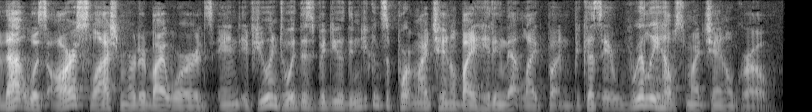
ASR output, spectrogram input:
That was r slash murdered by words, and if you enjoyed this video, then you can support my channel by hitting that like button because it really helps my channel grow.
